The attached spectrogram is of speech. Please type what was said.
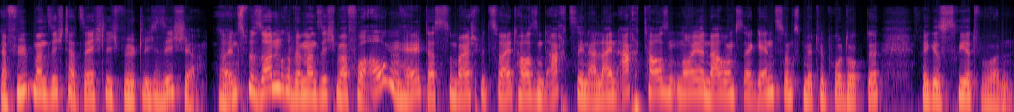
Da fühlt man sich tatsächlich wirklich sicher. So, insbesondere, wenn man sich mal vor Augen hält, dass zum Beispiel 2018 allein 8000 neue Nahrungsergänzungsmittelprodukte registriert wurden.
